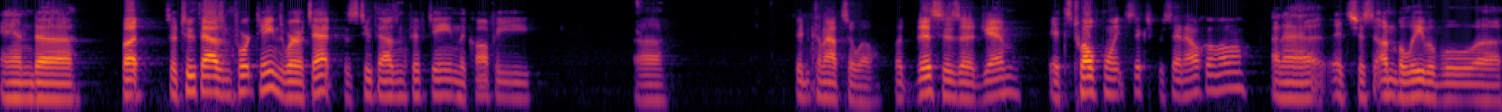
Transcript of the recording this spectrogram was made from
And uh, but so 2014 is where it's at because 2015 the coffee uh, didn't come out so well. But this is a gem. It's 12.6% alcohol, and uh, it's just unbelievable. Uh,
